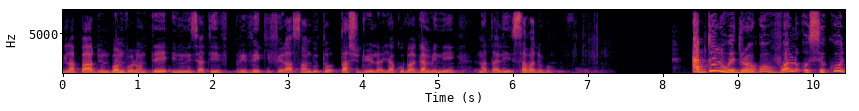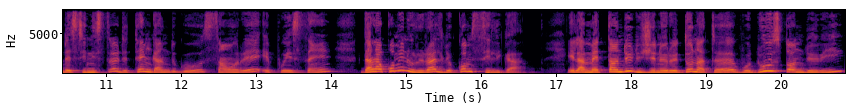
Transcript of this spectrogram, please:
de la part d'une bonne volonté, une initiative privée qui fera sans doute tâche d'huile. Yakuba Gamene, Nathalie Savadogo. Abdul Ouedrogo vole au secours des sinistrés de Tengandogo, Sanré et Pouessin dans la commune rurale de Komsilga. Et la main tendue du généreux donateur vaut 12 tonnes de riz,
